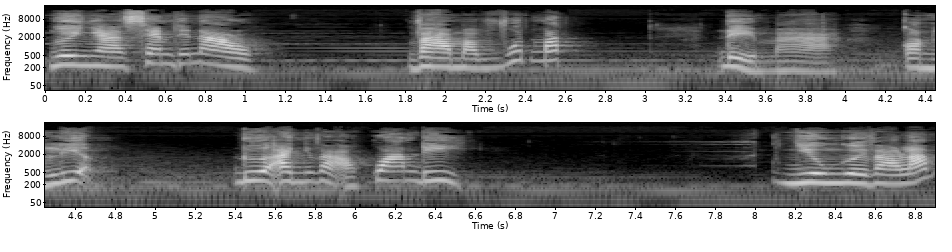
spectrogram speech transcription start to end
Người nhà xem thế nào? Vào mà vuốt mắt Để mà còn liệm Đưa anh vào quan đi. Nhiều người vào lắm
